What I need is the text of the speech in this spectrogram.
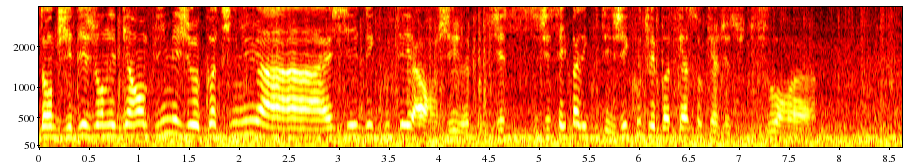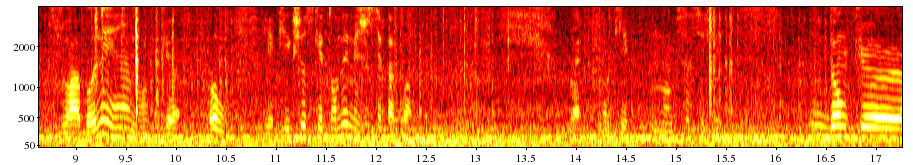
Donc j'ai des journées bien remplies, mais je continue à essayer d'écouter. Alors j'essaye pas d'écouter, j'écoute les podcasts auxquels je suis toujours, euh, toujours abonné. Hein. donc, euh, oh, il y a quelque chose qui est tombé, mais je sais pas quoi. Ouais, ok, donc ça c'est fait. Donc euh,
